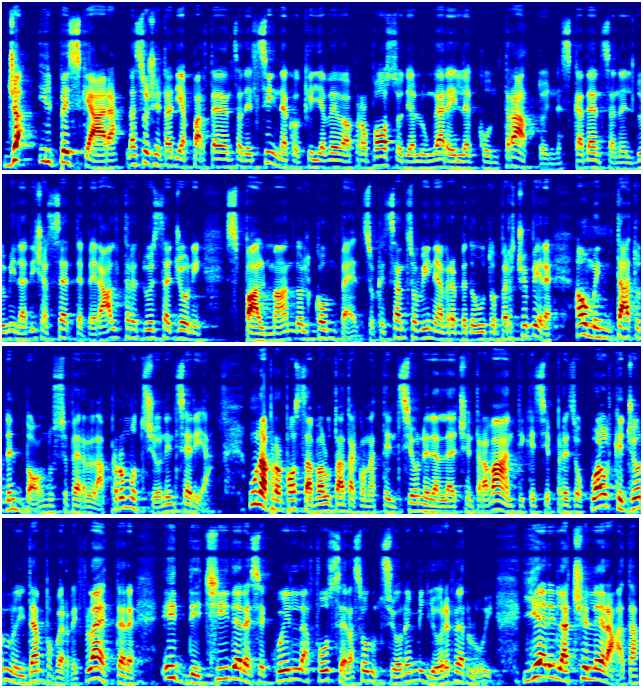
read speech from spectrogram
Già il Pescara, la società di appartenenza del sindaco che gli aveva proposto di allungare il contratto in scadenza nel 2017 per altre due stagioni, spalmando il compenso che Sansovini avrebbe dovuto percepire, aumentato del bonus per la promozione in Serie A. Una proposta valutata con attenzione dal centravanti che si è preso qualche giorno di di tempo per riflettere e decidere se quella fosse la soluzione migliore per lui. Ieri l'accelerata,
